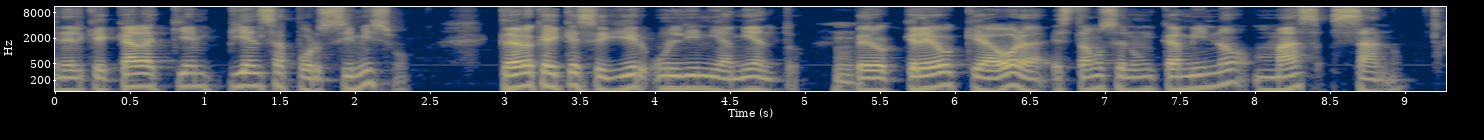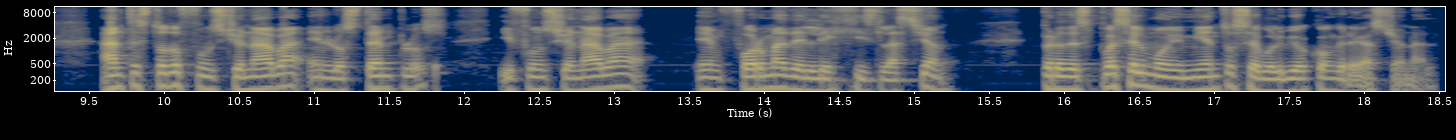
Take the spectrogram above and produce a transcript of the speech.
en el que cada quien piensa por sí mismo. Claro que hay que seguir un lineamiento, Mm, pero creo que ahora estamos en un camino más sano. Antes todo funcionaba en los templos y funcionaba en forma de legislación, pero después el movimiento se volvió congregacional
